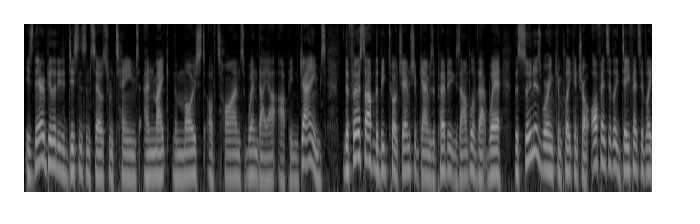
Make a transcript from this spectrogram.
is their ability to distance themselves from teams and make the most of times when they are up in games. The first half of the Big 12 championship game was a perfect example of that, where the Sooners were in complete control, offensively, defensively,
